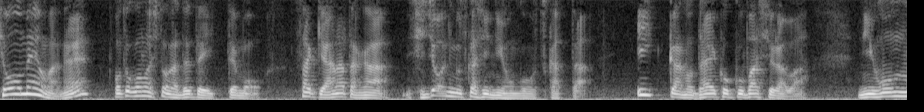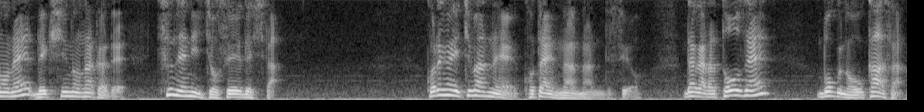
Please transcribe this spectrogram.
表面はね男の人が出て行ってもさっきあなたが非常に難しい日本語を使った。一家の大黒柱は日本のね歴史の中で常に女性でした。これが一番ね答えになるんですよ。だから当然僕のお母さ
